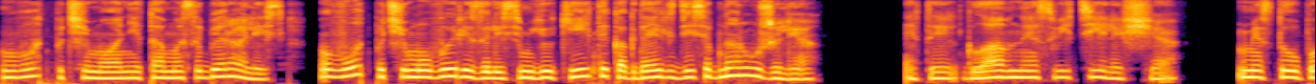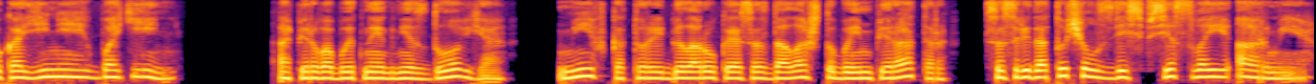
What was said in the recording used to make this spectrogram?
Вот почему они там и собирались, вот почему вырезали семью Кейты, когда их здесь обнаружили. Это их главное святилище, место упокоения их богинь. А первобытные гнездовья Миф, который Белорукая создала, чтобы император сосредоточил здесь все свои армии.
